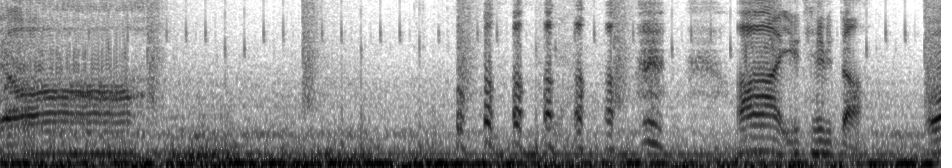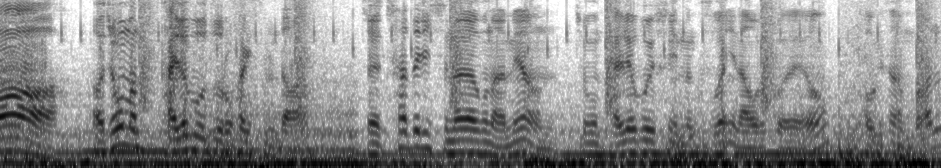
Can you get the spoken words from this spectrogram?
야. 아 이거 재밌다. 와. 어, 조금만 달려보도록 하겠습니다. 저 차들이 지나가고 나면 조금 달려볼 수 있는 구간이 나올 거예요. 거기서 한번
